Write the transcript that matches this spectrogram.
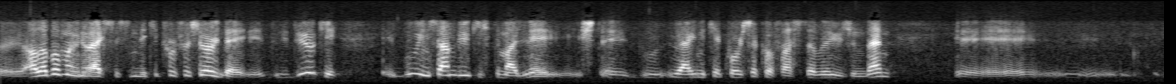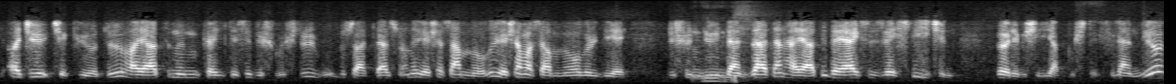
e, Alabama Üniversitesi'ndeki profesör de e, diyor ki e, bu insan büyük ihtimalle işte bu Wernicke-Korsakoff hastalığı yüzünden e, acı çekiyordu. Hayatının kalitesi düşmüştü. Bu saatten sonra yaşasam ne olur, yaşamasam ne olur diye düşündüğünden hmm. zaten hayatı değersizleştiği için böyle bir şey yapmıştır filan diyor.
